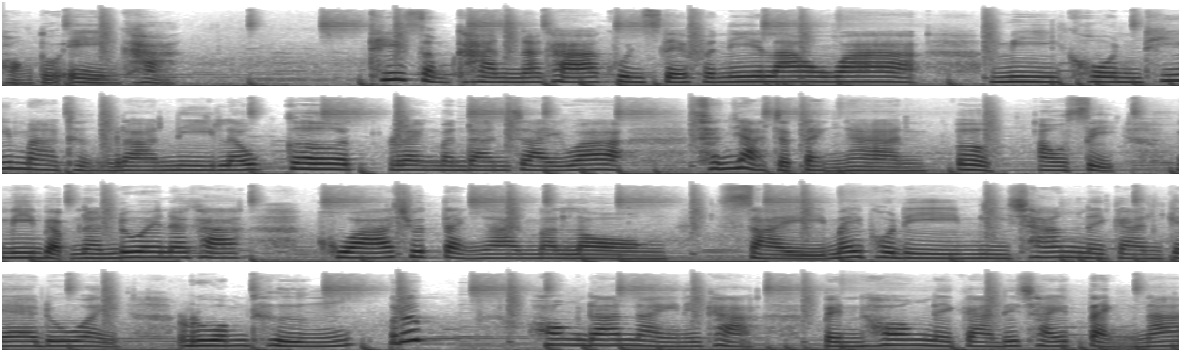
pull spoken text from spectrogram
ของตัวเองค่ะ ที่สำคัญนะคะคุณสเตฟานีเล่าว่า มีคนที่มาถึงร้านนี้แล้วเกิดแรงบันดาลใจว่า ฉันอยากจะแต่งงาน เออ เอาสิ มีแบบนั้นด้วยนะคะ คว้าชุดแต่งงานมาลอง ใส่ไม่พอดีมีช่างในการแก้ด้วย รวมถึงปึ๊บห้องด้านในนี่ค่ะ เป็นห้องในการที่ใช้แต่งหน้า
